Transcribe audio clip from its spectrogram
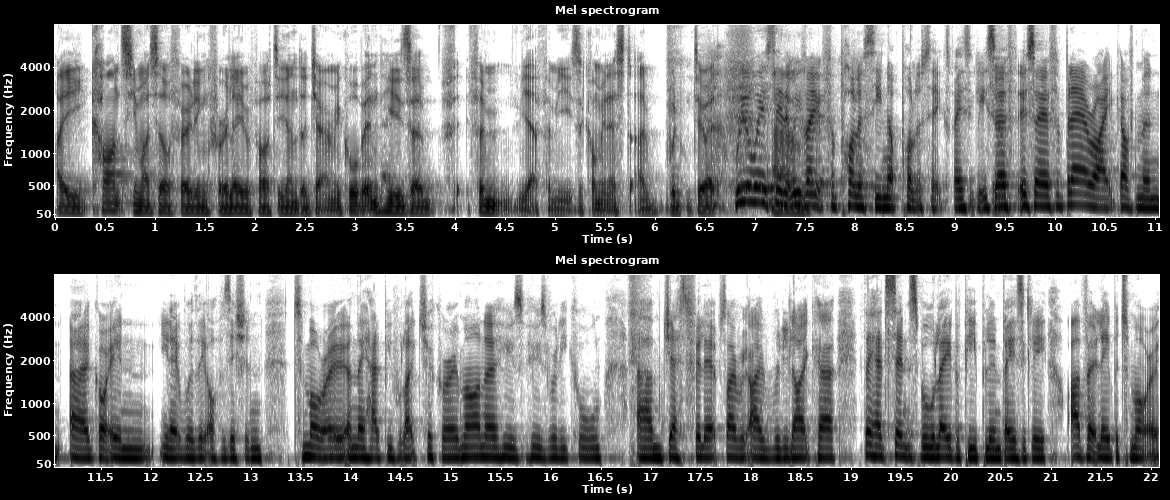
I can't see myself voting for a Labour Party under Jeremy Corbyn. He's a, for, yeah, for me, he's a communist. I wouldn't do it. We always say that Um, we vote for policy, not politics, basically. So, if, so if a Blairite government uh, got in, you know, with the opposition tomorrow, and they had people like Chuka Umunna, who's who's really cool, um, Jess Phillips, I, re- I really like her. If they had sensible Labour people in, basically, I vote Labour tomorrow.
